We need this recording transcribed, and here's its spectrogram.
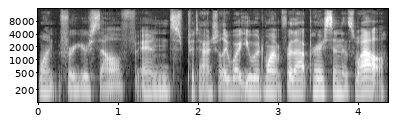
want for yourself and potentially what you would want for that person as well.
